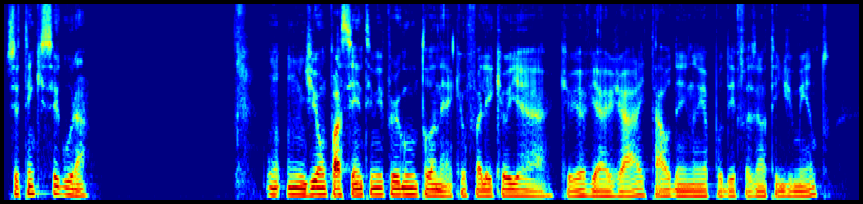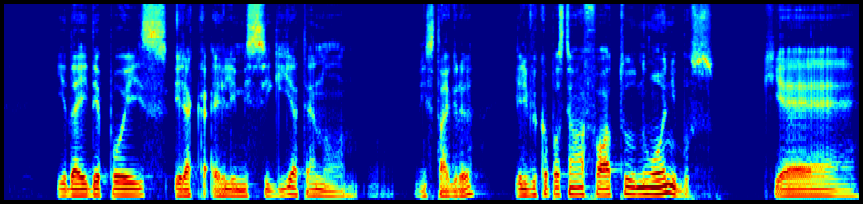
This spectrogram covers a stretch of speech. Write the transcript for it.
Você tem que segurar. Um, um, dia um paciente me perguntou, né, que eu falei que eu ia que eu ia viajar e tal, daí não ia poder fazer um atendimento. E daí depois ele, ele me seguia até no, no Instagram. Ele viu que eu postei uma foto no ônibus, que é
